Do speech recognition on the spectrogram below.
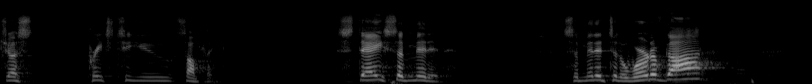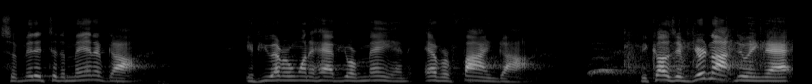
just preach to you something. Stay submitted. Submitted to the Word of God, submitted to the man of God if you ever want to have your man ever find God. Because if you're not doing that,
